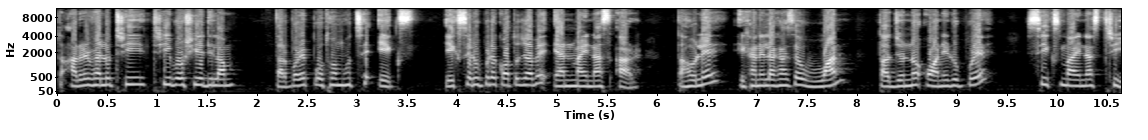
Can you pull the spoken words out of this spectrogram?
তো আর এর ভ্যালু থ্রি থ্রি বসিয়ে দিলাম। তারপরে প্রথম হচ্ছে এক্স। এক্সের উপরে কত যাবে? N minus R. তাহলে এখানে লেখা আছে ওয়ান তার জন্য ওয়ানের উপরে সিক্স মাইনাস থ্রি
